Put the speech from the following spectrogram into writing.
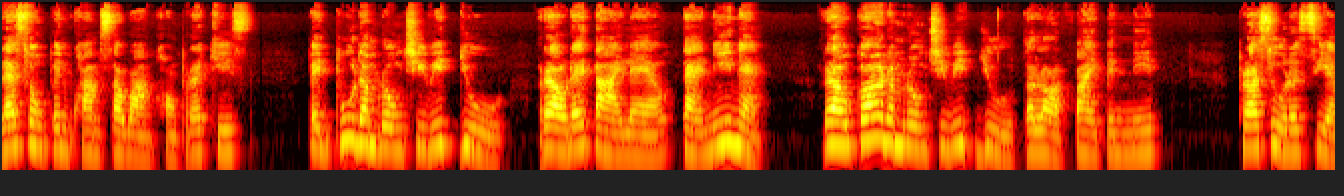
และทรงเป็นความสว่างของพระคริสต์เป็นผู้ดำรงชีวิตอยู่ เราได้ตายแล้ว แต่นี่แน่เราก็ดำรงชีวิตอยู่ตลอดไปเป็นนิจพระสุรเสียง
